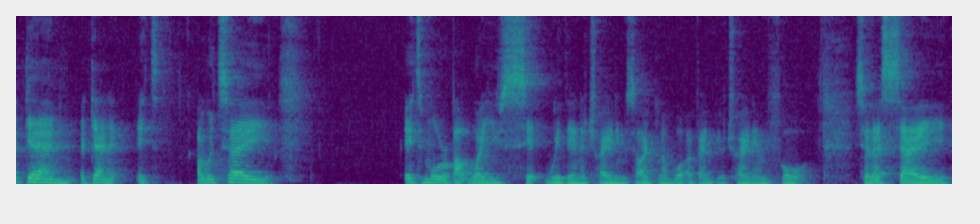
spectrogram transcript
Again, again, it, it's I would say it's more about where you sit within a training cycle and what event you're training for. So let's say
